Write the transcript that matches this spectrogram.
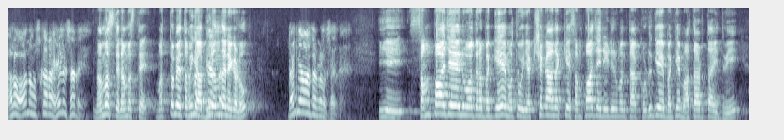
ಹಲೋ ನಮಸ್ಕಾರ. ಹೇಳಿ ಸರ್. ನಮಸ್ತೆ ನಮಸ್ತೆ. ಮತ್ತೊಮ್ಮೆ ತಮಗೆ ಅಭಿನಂದನೆಗಳು. ಧನ್ಯವಾದಗಳು ಸರ್. ಈ ಸಂಪಾಜೆ ಎನ್ನುವುದರ ಬಗ್ಗೆ ಮತ್ತು ಯಕ್ಷಗಾನಕ್ಕೆ ಸಂಪಾಜೆ ನೀಡಿರುವಂತಹ ಕೊಡುಗೆಯ ಬಗ್ಗೆ ಮಾತಾಡ್ತಾ ಇದ್ವಿ.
